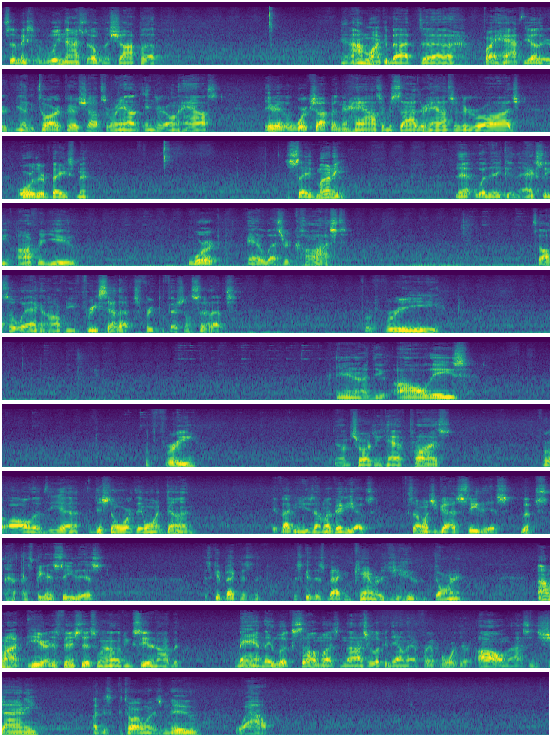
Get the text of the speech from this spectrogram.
So it makes it really nice to open the shop up. And I'm like about uh, probably half the other you know guitar repair shops around in their own house. They have a workshop in their house or beside their house or their garage or their basement. Save money that way they can actually offer you work at a lesser cost. It's also a way I can offer you free setups, free professional setups for free. And I do all these for free. And I'm charging half price for all of the uh, additional work they want done. If I can use it on my videos. So I want you guys to see this. Whoops. Speaking of see this, let's get back this let's get this back in camera view. Darn it. I'm right here. I just finished this one. I don't know if you can see it or not, but man, they look so much nicer looking down that fretboard. They're all nice and shiny. Like this guitar one is new. Wow.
